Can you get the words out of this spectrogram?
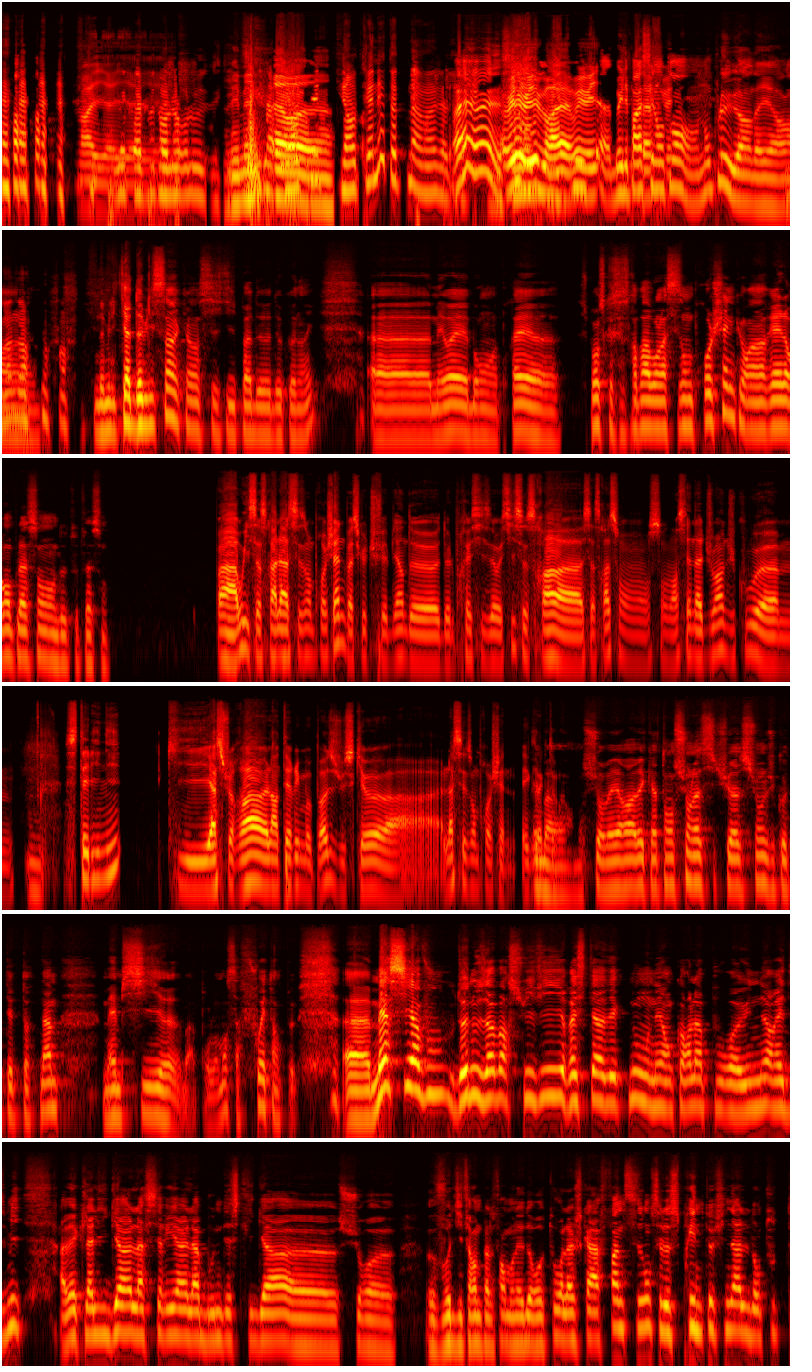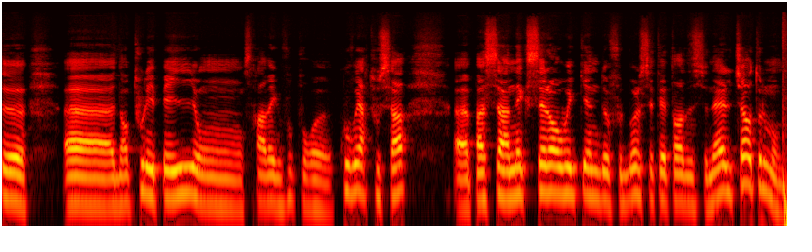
aïe, aïe, un peu dans le Il, il, a, il, a entraîné Tottenham. Hein, ouais, ouais. Oui, oui, vrai, oui, oui. Mais il est pas assez longtemps non plus, hein, d'ailleurs. Non, non. 2004-2005, hein, si je dis pas de, de conneries. Euh, mais ouais, bon, après, euh, je pense que ce sera pas avant la saison prochaine qu'il y aura un réel remplaçant de toute façon. Bah oui, ça sera la saison prochaine parce que tu fais bien de, de le préciser aussi. Ce sera, ça sera son, son ancien adjoint, du coup, euh, mm. Stellini, qui assurera l'intérim au poste jusqu'à euh, la saison prochaine. Eh ben, Exactement. on surveillera avec attention la situation du côté de Tottenham, même si euh, bah, pour le moment ça fouette un peu. Euh, merci à vous de nous avoir suivis. Restez avec nous. On est encore là pour une heure et demie avec la Liga, la Serie A et la Bundesliga sur vos différentes plateformes. On est de retour là jusqu'à la fin de saison. C'est le sprint final dans toutes, dans tous les pays. On sera avec vous pour couvrir tout ça. Passez un excellent week-end de football, c'était traditionnel. Ciao tout le monde.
